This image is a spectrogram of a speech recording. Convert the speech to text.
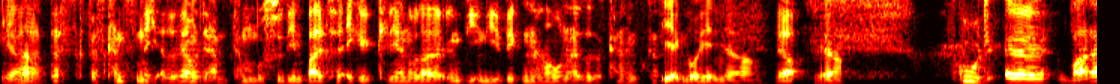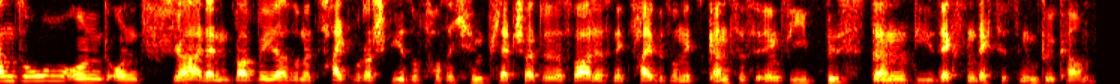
Ja, ja. Das, das kannst du nicht. Also da, da, da, musst du den Ball zur Ecke klären oder irgendwie in die Wicken hauen. Also das kann. Das Irgendwo hin, ja. Ja. ja. Gut, äh, war dann so und, und ja, dann war wieder so eine Zeit, wo das Spiel so vor sich hin plätscherte. Das war alles nichts Halbes und nichts Ganzes irgendwie, bis dann mhm. die 66. Minute kam.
